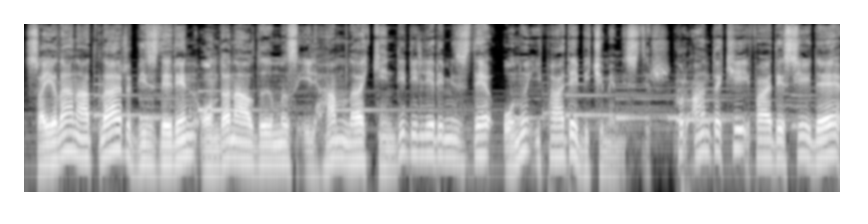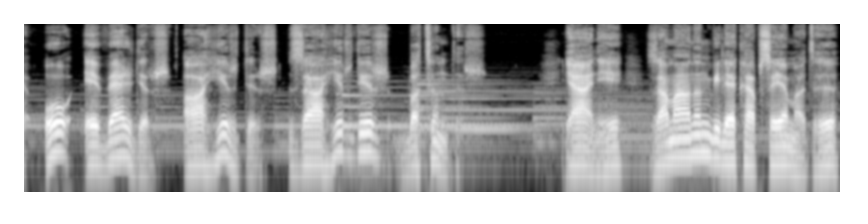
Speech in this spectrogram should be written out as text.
Sayılan adlar bizlerin ondan aldığımız ilhamla kendi dillerimizde onu ifade biçimimizdir. Kur'an'daki ifadesiyle o evveldir, ahirdir, zahirdir, batındır. Yani zamanın bile kapsayamadığı,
